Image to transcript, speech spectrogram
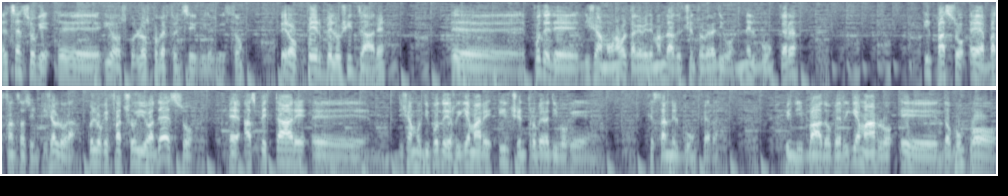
nel senso che eh, io l'ho scoperto in seguito questo però per velocizzare eh, potete diciamo una volta che avete mandato il centro operativo nel bunker il passo è abbastanza semplice. Allora quello che faccio io adesso è aspettare eh, diciamo di poter richiamare il centro operativo che, che sta nel bunker quindi vado per richiamarlo e dopo un po'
